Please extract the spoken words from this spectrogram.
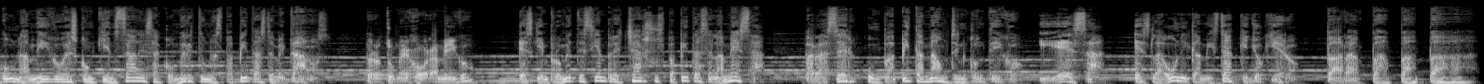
Un amigo es con quien sales a comerte unas papitas de McDonald's. Pero tu mejor amigo es quien promete siempre echar sus papitas en la mesa para hacer un papita mountain contigo. Y esa es la única amistad que yo quiero. Para pa pa pa.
